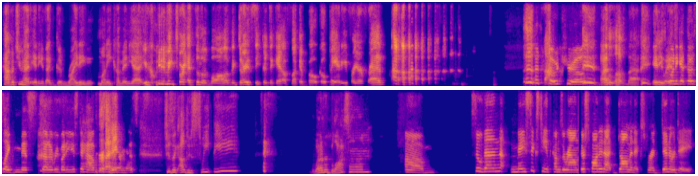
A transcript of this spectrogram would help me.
haven't you had any of that good writing money come in yet? You're going to Victoria to the mall, Victoria's Secret to get a fucking BOGO panty for your friend. So true. I love that. Anyway, going to get those like mists that everybody used to have. Right. Mists. She's like, I'll do sweet bee, whatever blossom. Um, so then May 16th comes around. They're spotted at Dominic's for a dinner date.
